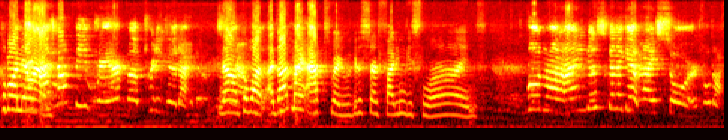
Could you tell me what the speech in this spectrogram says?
come on, now. might not be rare, but pretty good items. Now, come on. I got my axe ready. We're gonna start fighting these slimes. Hold on, I'm just gonna get my sword. Hold on.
